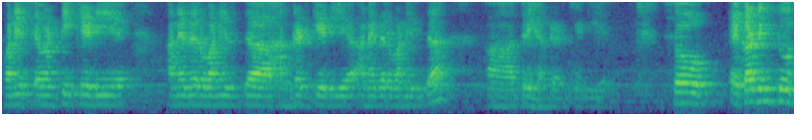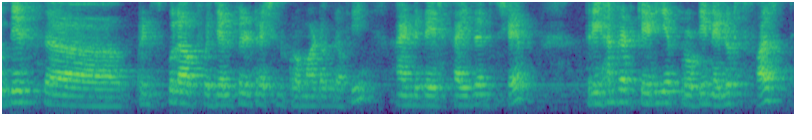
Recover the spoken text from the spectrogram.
one is 70 kDa another one is the 100 kDa another one is the uh, 300 kDa so according to this uh, principle of gel filtration chromatography and their size and shape 300 kDa protein elutes first.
